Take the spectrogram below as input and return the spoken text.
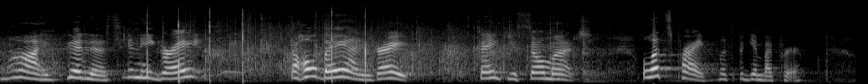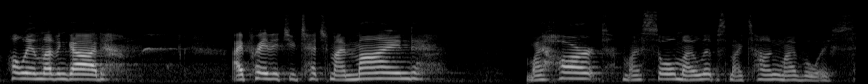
my goodness, isn't he great? The whole band, great. Thank you so much. Well, let's pray. Let's begin by prayer. Holy and loving God, I pray that you touch my mind, my heart, my soul, my lips, my tongue, my voice.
